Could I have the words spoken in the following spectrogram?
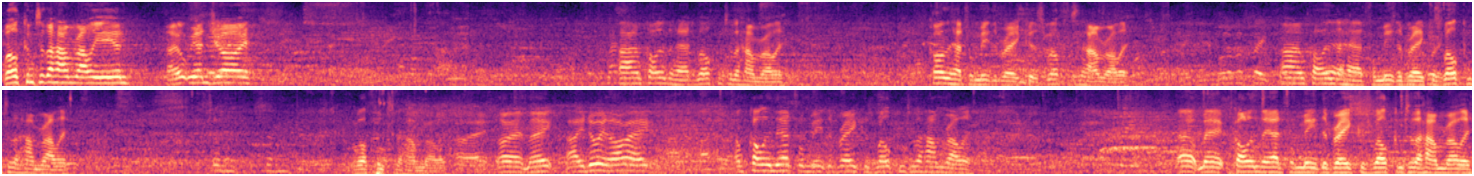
Welcome to the Ham Rally, Ian. I hope you enjoy. Hi, I'm Colin the Head. Welcome to the Ham Rally. Colin the Head from Meet the Breakers. Welcome to the Ham Rally. I'm Colin the Head from Meet the Breakers. Welcome to the Ham Rally. Welcome to the Ham Rally. Alright. Alright, mate. How you doing? Alright. I'm Colin the Head from Meet the Breakers. Welcome to the Ham Rally. Out, mate. Colin the Head from Meet the Breakers. Welcome to the Ham Rally.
